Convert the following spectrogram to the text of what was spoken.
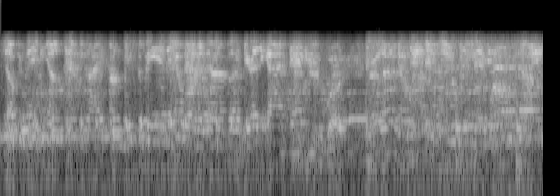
Joking, maybe I'm different type. I'm used to being there one time, but girl, you got that. Girl, wrong.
